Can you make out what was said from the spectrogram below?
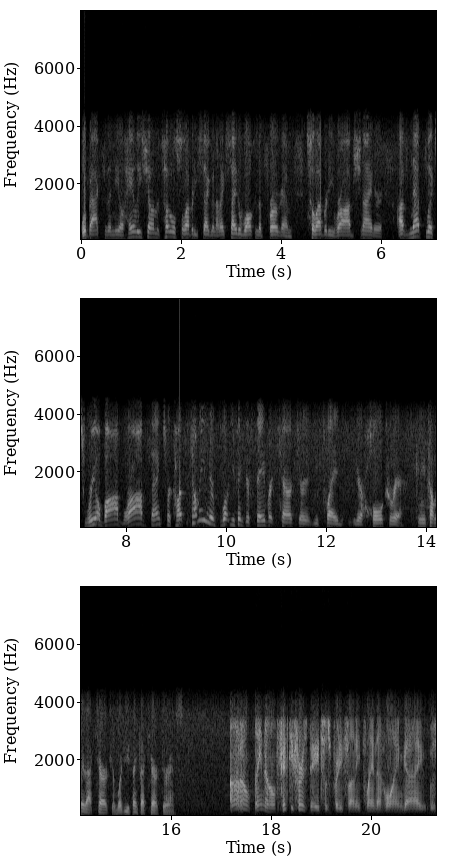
We're back to the Neil Haley Show in the Total Celebrity segment. I'm excited to welcome the program celebrity Rob Schneider of Netflix Real Bob. Rob, thanks for calling. Tell me your, what you think your favorite character you've played your whole career. Can you tell me that character? What do you think that character is? Oh no, I know. Fifty First Dates was pretty funny. Playing that Hawaiian guy was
